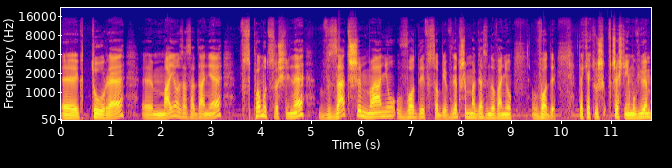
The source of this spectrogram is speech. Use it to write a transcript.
y, które y, mają za zadanie wspomóc roślinę w zatrzymaniu wody w sobie, w lepszym magazynowaniu wody. Tak jak już wcześniej mówiłem,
